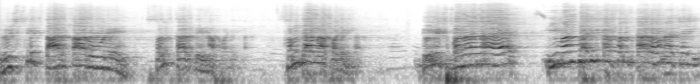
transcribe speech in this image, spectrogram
रिश्ते तार तार हो रहे हैं, संस्कार देना पड़ेगा, समझाना पड़ेगा। देश बनाना है, ईमानदारी का संस्कार होना चाहिए।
